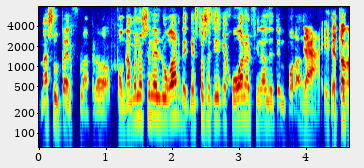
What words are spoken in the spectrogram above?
más superflua, pero pongámonos en el lugar de que esto se tiene que jugar al final de temporada. Ya, y te Equipos- toca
